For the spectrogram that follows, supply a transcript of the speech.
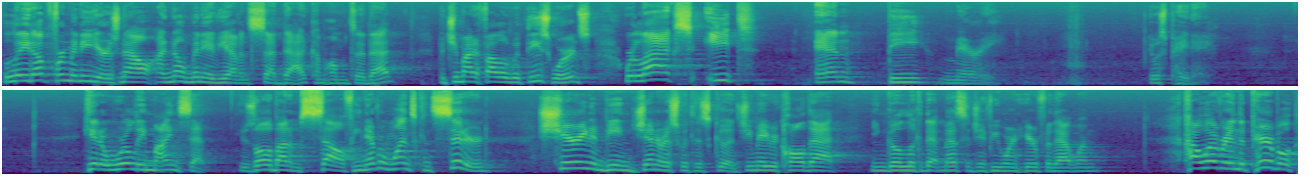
laid up for many years. Now, I know many of you haven't said that, come home to that, but you might have followed with these words Relax, eat, and be merry. It was payday. He had a worldly mindset. He was all about himself. He never once considered sharing and being generous with his goods. You may recall that you can go look at that message if you weren't here for that one. However, in the parable,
